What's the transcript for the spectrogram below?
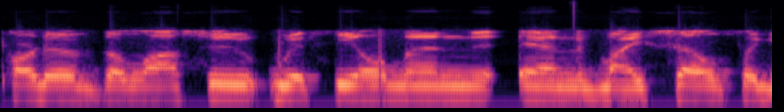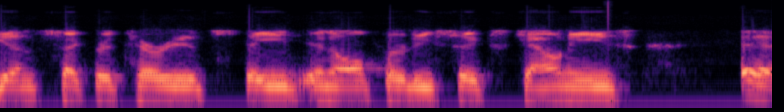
part of the lawsuit with Thielman and myself against Secretary of State in all 36 counties. Uh,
